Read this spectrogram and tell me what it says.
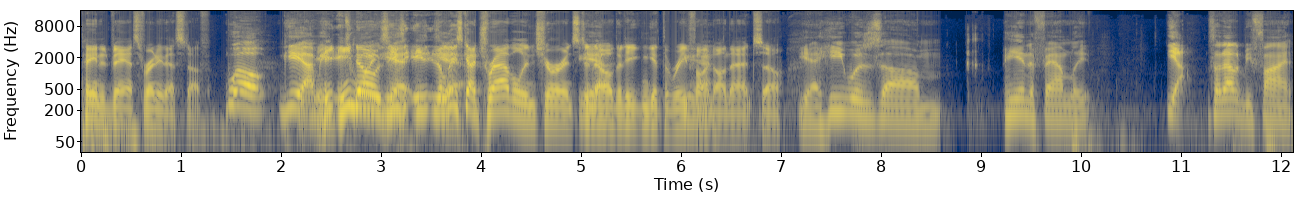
pay in advance for any of that stuff. Well, yeah, I mean, he, he 20 knows he's, he's at least got travel insurance to know that he can get the refund on that. So Yeah, he was. Um, he and the family. Yeah, so that'll be fine.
